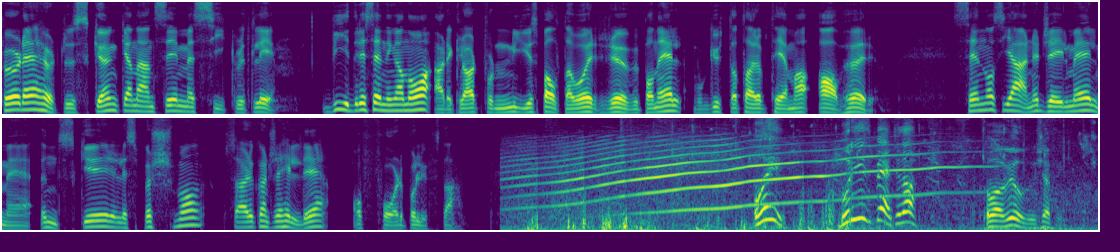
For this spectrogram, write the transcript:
Før det hørte du Skunk and Nancy med 'Secretly'. Videre i sendinga nå er det klart for den nye spalta vår, Røverpanel, hvor gutta tar opp temaet avhør. Send oss gjerne jailmail med ønsker eller spørsmål, så er du kanskje heldig og får det på lufta. Oi! Boris Bete, da. Hva gjorde du, Sheffield?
